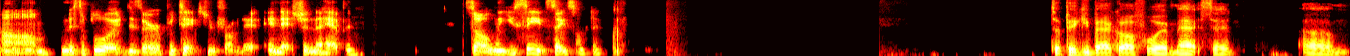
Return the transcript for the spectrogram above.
um, Mr. Floyd deserved protection from that and that shouldn't have happened. So when you see it, say something. to piggyback off what Matt said, um,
